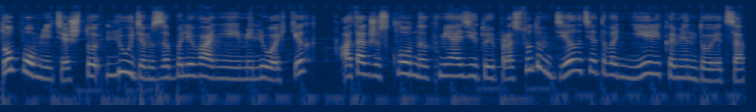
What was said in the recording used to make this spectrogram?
то помните, что людям с заболеваниями легких, а также склонных к миозиту и простудам делать этого не рекомендуется.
